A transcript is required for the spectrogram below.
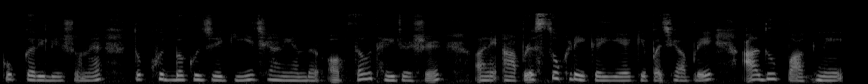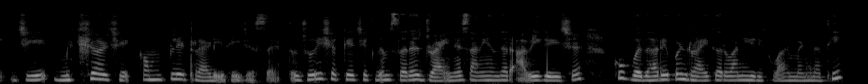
કૂક કરી લેશો ને, તો ખુદ બખુદ જે ઘી છે આની અંદર ઓબ્ઝર્વ થઈ જશે. અને આપણે સુખડી કહીએ કે પછી આપણે આદુ પાકની જે મિક્સર છે કમ્પ્લીટ રેડી થઈ જશે. તો જોઈ શકીએ છીએ એકદમ સરસ ડ્રાયનેસ આની અંદર આવી ગઈ છે. ખૂબ વધારે પણ ડ્રાય કરવાની રિક્વાયરમેન્ટ નથી.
